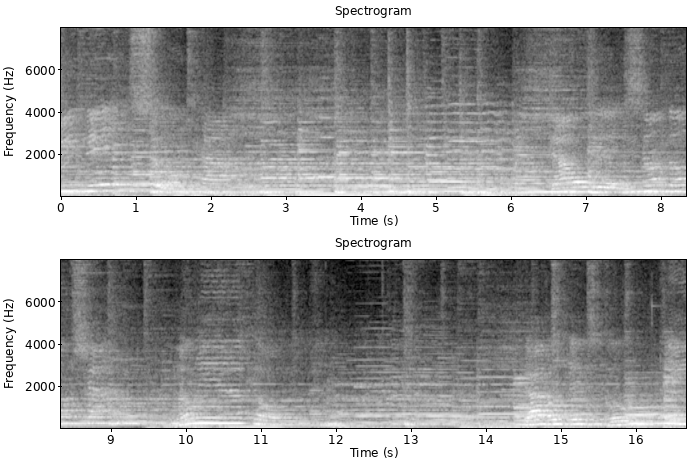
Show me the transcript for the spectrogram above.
a. Got no place to go,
